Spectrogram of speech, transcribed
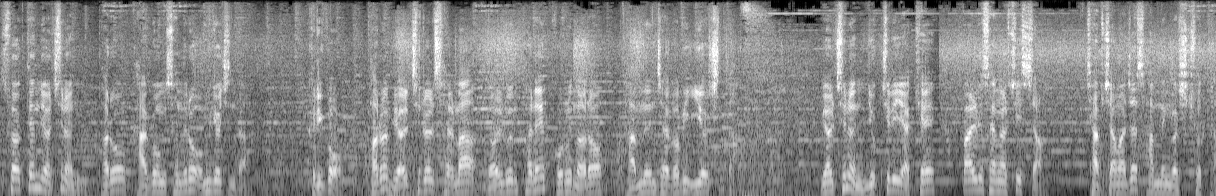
수확된 멸치는 바로 가공선으로 옮겨진다. 그리고 바로 멸치를 삶아 넓은 판에 고루 널어 담는 작업이 이어진다. 멸치는 육질이 약해 빨리 상할 수 있어 잡자마자 삶는 것이 좋다.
